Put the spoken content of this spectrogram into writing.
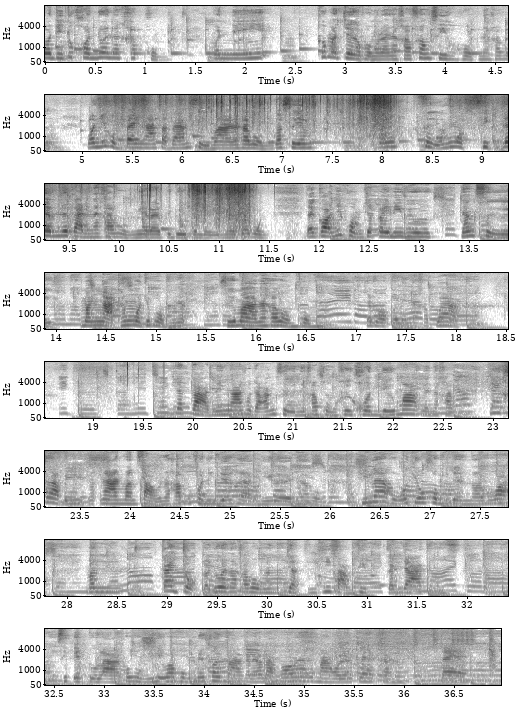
วัสดีทุกคนด้วยนะครับผม วันนี้ก็มาเจอกับผมแล้วนะครับช่อง466นะครับผม วันนี้ผมไปงานสัปดาห์หนังสือมานะครับผมก็ซื้อหนังสือทั้งหมด10เล่มด้วยกันนะครับผมมีอะไรไปดูกันเลยนะครับผม แต่ก่อนที่ผมจะไปรีวิวหนังสือมังงะทั้งหมดที่ผมเนี่ยซื้อมานะครับผมผมจะบอกกันเลยนะครับว่าบรรยากาศในงานสัปดาห์หนังสือนี่ครับผมคือคนเยอะมากเลยนะครับนี่ขนาดเป็นงานวันเสาร์นะครับคนยังเยอะขนาดนี้เลยนะครับผมทีแรกผมก็คิดว่าคมันจะน้อยเพราะว่า มันใกล้จบแล้วด้วยนะครับผมมันจัดวันที่ 30 กันยาถึง 11 ตุลาคมผมคิดว่าผมไม่ค่อยมากันแล้วล่ะเพราะว่ามาวันแรกๆกัน แต่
